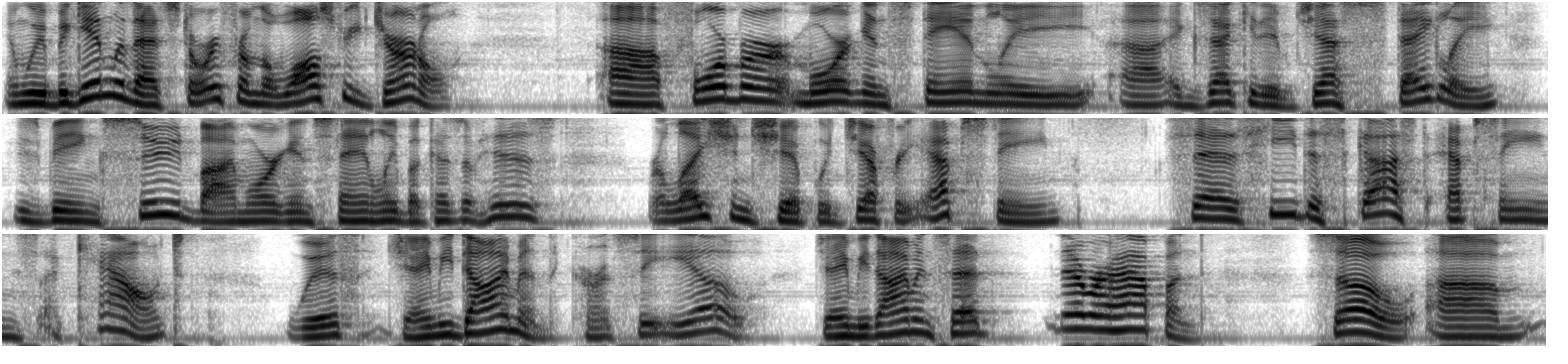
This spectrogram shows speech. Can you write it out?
And we begin with that story from the Wall Street Journal. Uh, former Morgan Stanley uh, executive Jes Staley, who's being sued by Morgan Stanley because of his relationship with Jeffrey Epstein, says he discussed Epstein's account with Jamie Dimon, the current CEO. Jamie Dimon said, never happened. So um,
